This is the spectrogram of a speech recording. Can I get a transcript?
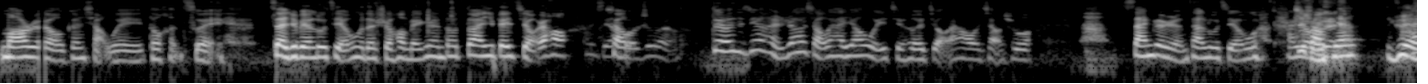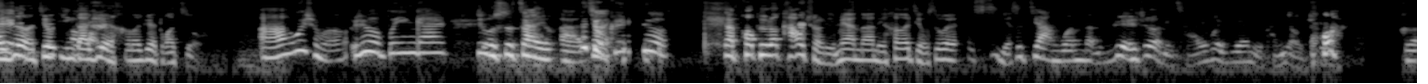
Mario 跟小薇都很醉，在这边录节目的时候，每个人都端一杯酒，然后小好热呀。对，而且今天很热，小薇还邀我一起喝酒，然后我想说，三个人在录节目，至少天越热就应该越喝越多酒啊？为什么热不应该？就是在啊，在 popular culture 里面呢，你喝酒是为是也是降温的，你越热你才会约你朋友去喝。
